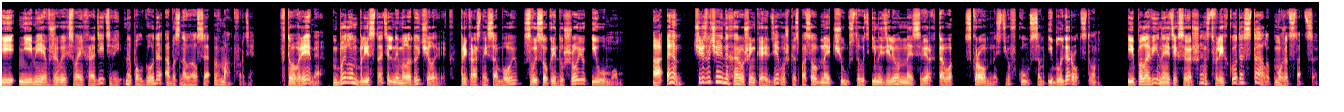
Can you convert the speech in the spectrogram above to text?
и, не имея в живых своих родителей, на полгода обосновался в Макфорде. В то время был он блистательный молодой человек, прекрасный собою, с высокой душою и умом. А Энн — чрезвычайно хорошенькая девушка, способная чувствовать и наделенная сверх того скромностью, вкусом и благородством. И половина этих совершенств легко достала, может статься,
